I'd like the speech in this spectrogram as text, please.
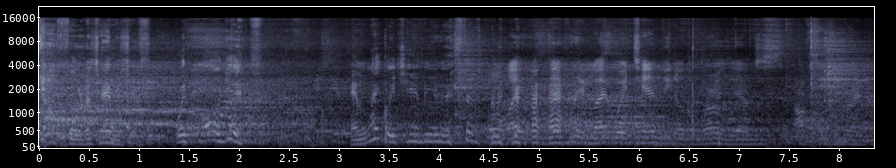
South Florida Championships with Paul Gibbs and lightweight champion. Light, definitely lightweight champion of the world. Yeah, I'm just off season right now.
